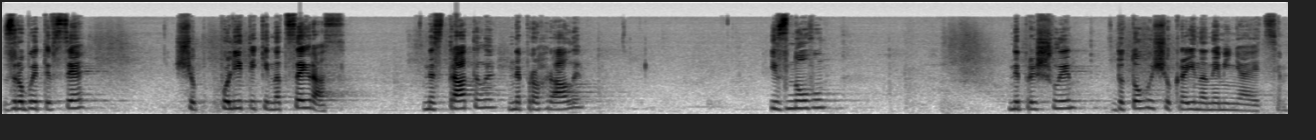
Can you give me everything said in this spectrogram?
зробити все, щоб політики на цей раз не стратили, не програли і знову не прийшли до того, що країна не міняється.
